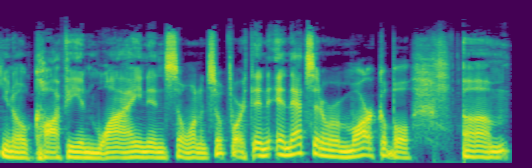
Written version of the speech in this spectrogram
you know, coffee and wine and so on and so forth. And and that's a remarkable um,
